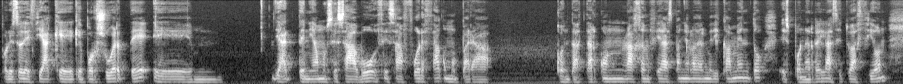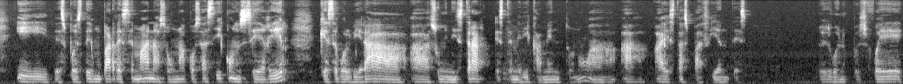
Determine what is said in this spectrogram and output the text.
por eso decía que, por suerte... Eh, ya teníamos esa voz, esa fuerza como para contactar con la Agencia Española del Medicamento, exponerle la situación y después de un par de semanas o una cosa así conseguir que se volviera a, suministrar este medicamento ¿no? a, estas pacientes. Entonces, bueno, pues fue,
